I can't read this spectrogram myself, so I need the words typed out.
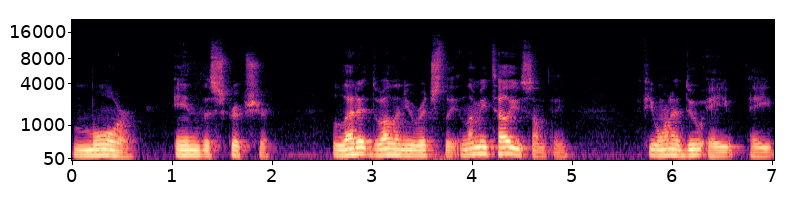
more in the scripture. Let it dwell in you richly. And let me tell you something. If you want to do a, a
